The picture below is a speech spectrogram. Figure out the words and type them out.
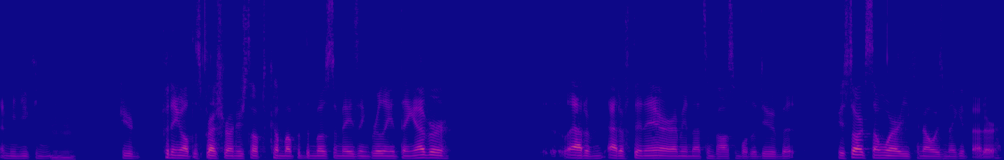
I mean, you can Mhm. if you're putting all this pressure on yourself to come up with the most amazing brilliant thing ever out of out of thin air, I mean, that's impossible to do, but if you start somewhere, you can always make it better.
